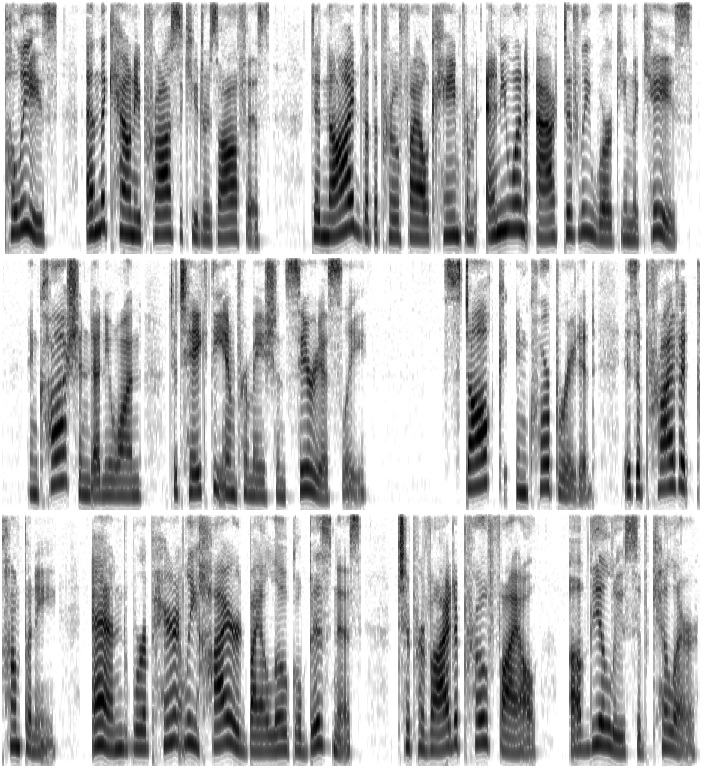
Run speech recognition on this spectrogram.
Police and the county prosecutor's office denied that the profile came from anyone actively working the case and cautioned anyone to take the information seriously. Stock Incorporated is a private company and were apparently hired by a local business to provide a profile of the elusive killer.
